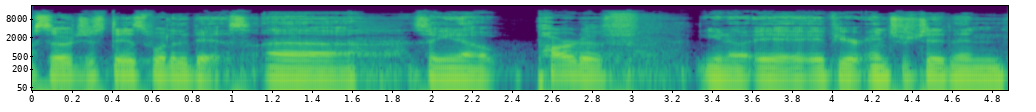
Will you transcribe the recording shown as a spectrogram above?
so it just is what it is. Uh, so, you know, part of, you know, if you're interested in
